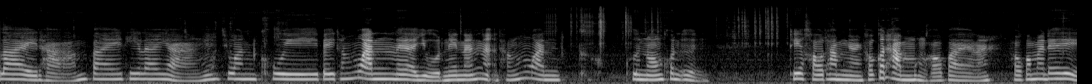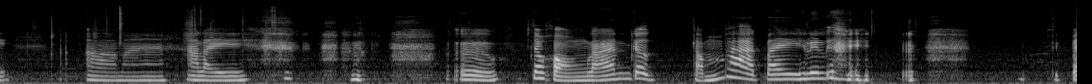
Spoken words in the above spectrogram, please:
ไล่ถามไปทีละอย่างชวนคุยไปทั้งวันเลยอะอยู่ในนั้นอะทั้งวันคือคือน้องคนอื่น ที่เขาทำงานเขาก็ทำของเขาไปนะเขาก็ไม่ได้อ่ามาอะไร เออ เจ้าของร้านก็สัมภาษณ์ไปเรื่อยๆสิบแป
